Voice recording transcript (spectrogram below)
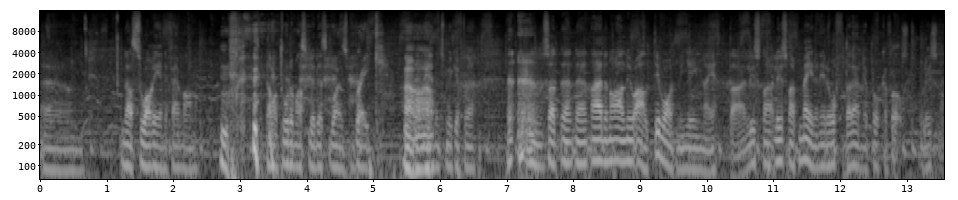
Eh, den där soarén i femman. Mm. där man trodde man skulle, det skulle vara ens break. Ja, det ja. hände inte så mycket efter det. så att den, den, nej, den har nog alltid varit min givna etta. Lyssna, lyssna på mig, den är det ofta den jag plockar först och lyssnar.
